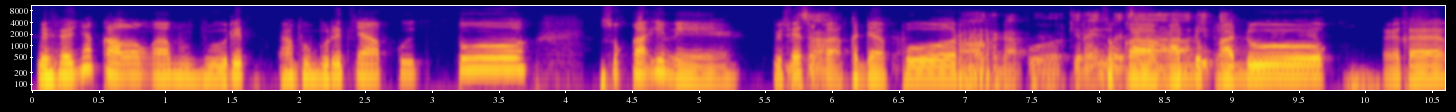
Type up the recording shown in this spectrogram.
Biasanya kalau ngabuburit, ngabuburitnya aku itu suka ini. Biasanya Bisa. suka ke dapur, Oh, ke dapur. Kirain suka baca ngaduk-ngaduk, ya kan?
